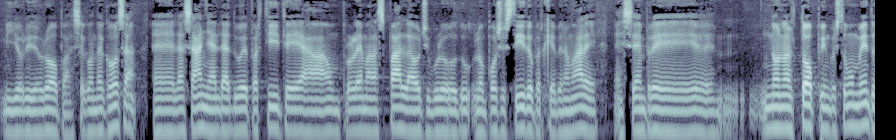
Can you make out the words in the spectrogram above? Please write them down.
migliori d'Europa, seconda cosa eh, la Sagna da due partite ha un problema alla spalla oggi l'ho un po' gestito perché bene o male è sempre eh, non al top in questo momento,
